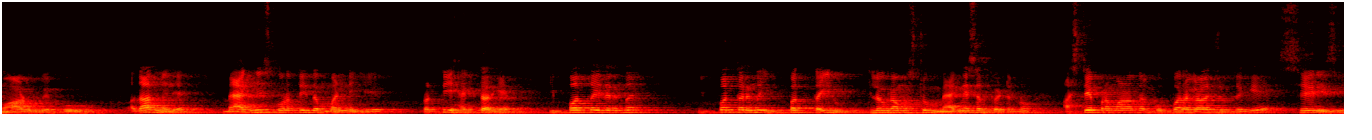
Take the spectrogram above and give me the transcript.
ಮಾಡಬೇಕು. ಅದಾದಮೇಲೆ ಮ್ಯಾಗ್ನೀಸ್ ಕೊರತೆ ಇದ್ದ ಮಣ್ಣಿಗೆ ಪ್ರತಿ ಹೆಕ್ಟರ್ಗೆ ಇಪ್ಪತ್ತೈದರಿಂದ ಇಪ್ಪತ್ತರಿಂದ ಇಪ್ಪತ್ತೈದು ಕಿಲೋಗ್ರಾಮಷ್ಟು ಮ್ಯಾಗ್ನೀಸ್ ಸಲ್ಫೇಟನ್ನು ಅಷ್ಟೇ ಪ್ರಮಾಣದ ಗೊಬ್ಬರಗಳ ಜೊತೆಗೆ ಸೇರಿಸಿ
